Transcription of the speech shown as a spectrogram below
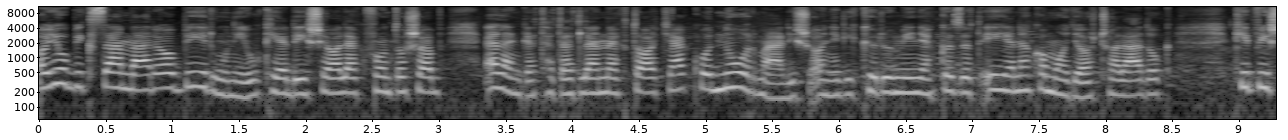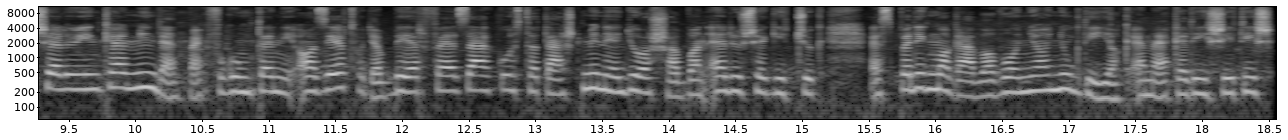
A Jobbik számára a bérunió kérdése a legfontosabb. Elengedhetetlennek tartják, hogy normális anyagi körülmények között éljenek a magyar családok. Képviselőinkkel mindent meg fogunk tenni azért, hogy a bérfelzárkóztatást minél gyorsabban elősegítsük, ez pedig magába vonja a nyugdíjak emelkedését emelését is,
